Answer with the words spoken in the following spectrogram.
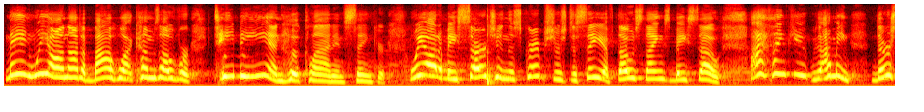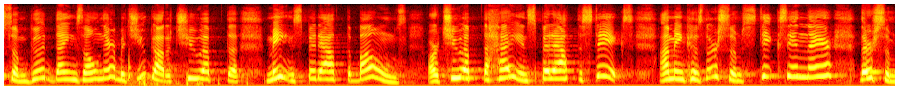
Man, we ought not to buy what comes over TBN, hook, line, and sinker. We ought to be searching the scriptures to see if those things be so. I think you, I mean, there's some good things on there, but you got to chew up the meat and spit out the bones, or chew up the hay and spit out the sticks. I mean, because there's some sticks in there. There's some,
